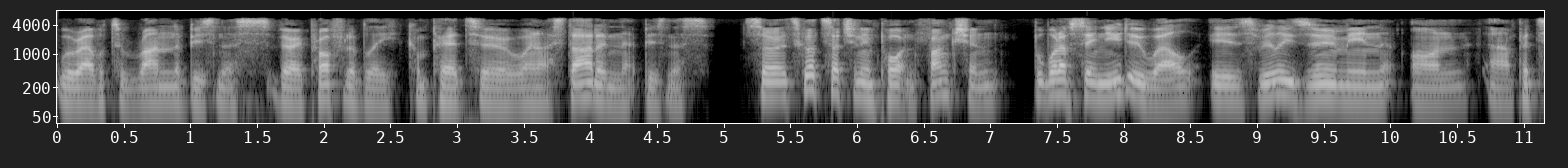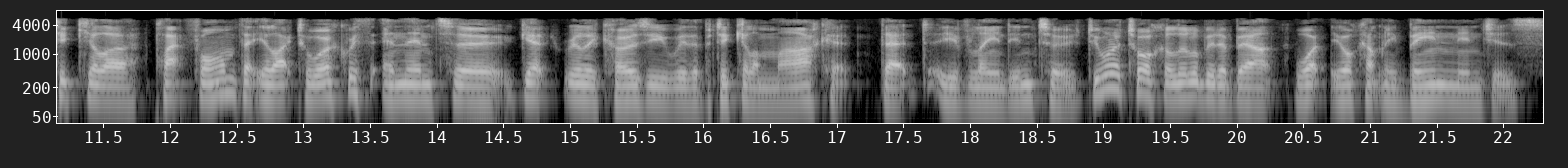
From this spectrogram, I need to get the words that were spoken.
we were able to run the business very profitably compared to when I started in that business. So it's got such an important function. But what I've seen you do well is really zoom in on a particular platform that you like to work with and then to get really cozy with a particular market that you've leaned into. Do you want to talk a little bit about what your company Bean Ninjas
